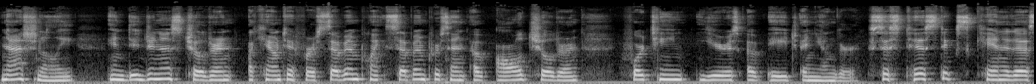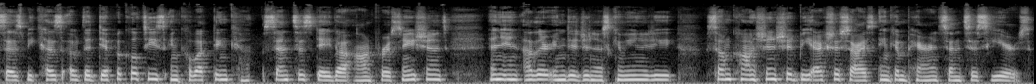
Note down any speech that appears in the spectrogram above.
Nationally, Indigenous children accounted for 7.7% of all children 14 years of age and younger. Statistics Canada says because of the difficulties in collecting census data on First Nations and in other Indigenous communities, some caution should be exercised in comparing census years.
